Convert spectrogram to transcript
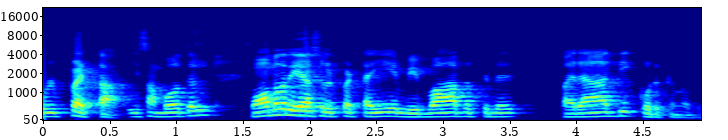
ഉൾപ്പെട്ട ഈ സംഭവത്തിൽ മുഹമ്മദ് റിയാസ് ഉൾപ്പെട്ട ഈ വിവാദത്തിൽ പരാതി കൊടുക്കുന്നത്.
